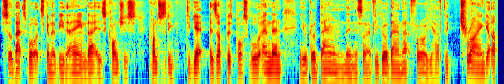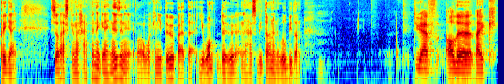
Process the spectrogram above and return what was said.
So that's what's going to be the aim. That is conscious, consciously to get as up as possible, and then you'll go down, and then it's like if you go down that far, you have to try and get up again. So that's going to happen again, isn't it? Well, what can you do about that? You want to do it, and it has to be done, and it will be done. Mm. Do you have all the like?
